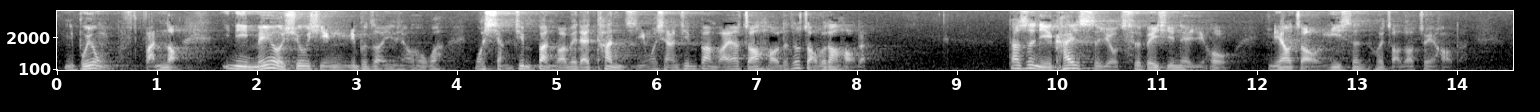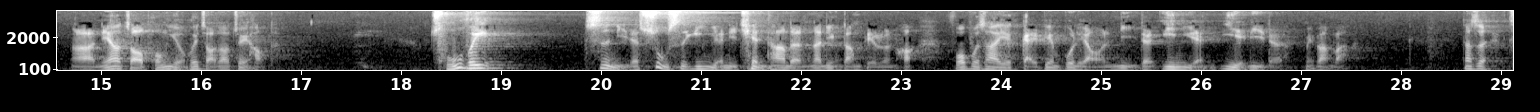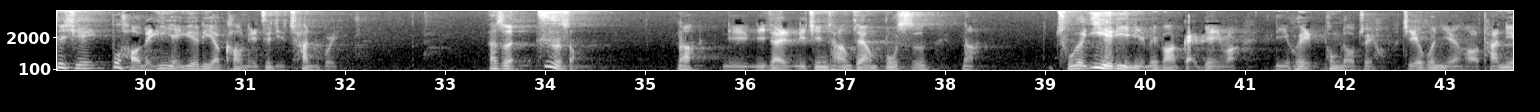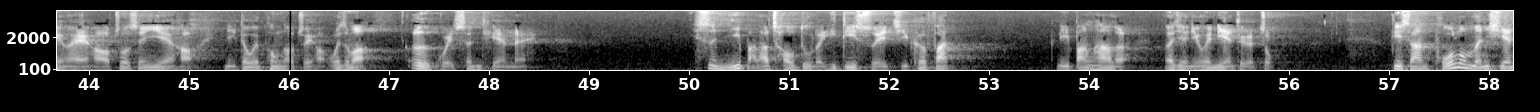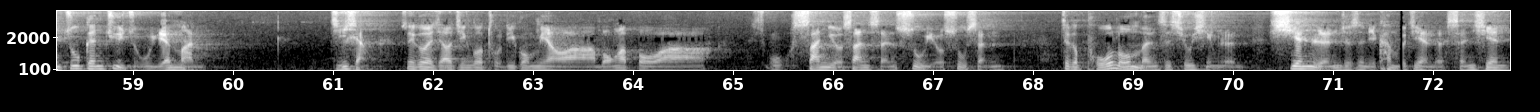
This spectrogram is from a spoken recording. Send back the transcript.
你不用烦恼。你没有修行，你不知道。你想我，我想尽办法未来探极，我想尽办法要找好的，都找不到好的。但是你开始有慈悲心了以后，你要找医生会找到最好的。啊，你要找朋友会找到最好的，除非是你的宿世姻缘，你欠他的那另当别论哈。佛菩萨也改变不了你的因缘业力的，没办法。但是这些不好的因缘业力要靠你自己忏悔。但是至少，那你你在你经常这样布施，那除了业力你没办法改变以外，你会碰到最好。结婚也好，谈恋爱也好，做生意也好，你都会碰到最好。为什么？恶鬼升天呢？是你把他超度了，一滴水，几颗饭，你帮他了，而且你会念这个咒。第三，婆罗门仙诸根具足圆满，吉祥。所以各位只要经过土地公庙啊、蒙阿波啊，山有山神，树有树神，这个婆罗门是修行人，仙人就是你看不见的神仙，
